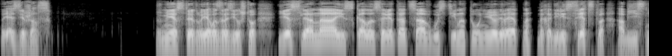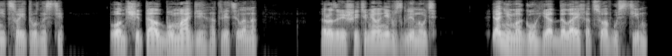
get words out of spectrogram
Но я сдержался. Вместо этого я возразил, что если она искала совета отца Августина, то у нее, вероятно, находились средства объяснить свои трудности. — Он читал бумаги, — ответила она. — Разрешите мне на них взглянуть. Я не могу, я отдала их отцу Августину.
